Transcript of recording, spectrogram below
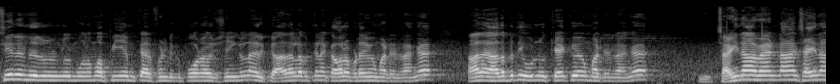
சீன நிறுவனங்கள் மூலமாக பிஎம் கேர் ஃபண்டுக்கு போகிற விஷயங்கள்லாம் இருக்குது அதெல்லாம் பற்றிலாம் கவலைப்படவே மாட்டேன்றாங்க. அதை அதை பற்றி ஒன்றும் கேட்கவே மாட்டேன்றாங்க. சைனா வேண்டாம். சைனா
